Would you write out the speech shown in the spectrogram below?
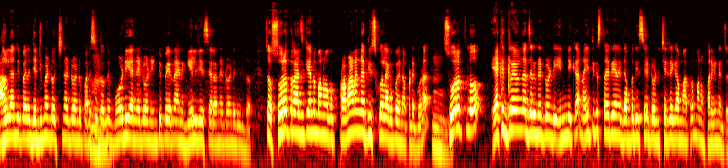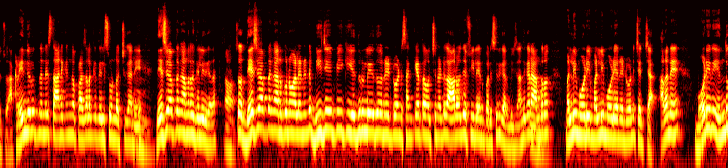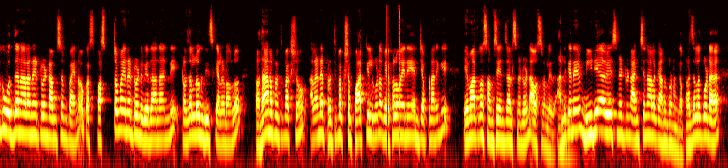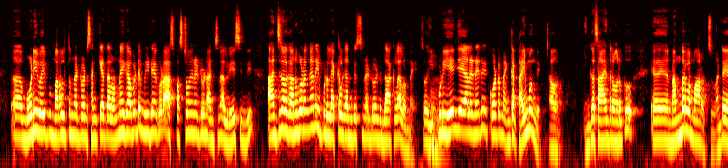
రాహుల్ గాంధీ పైన జడ్జిమెంట్ వచ్చినటువంటి పరిస్థితి. ఉంది. మోడీ అనేటువంటి ఇంటి పేరుని ఆయన గేలి చేశారు అనేటువంటి దీంతో సో సూరత్ రాజకీయాన్ని మనం ఒక ప్రమాణంగా తీసుకోలేకపోయినప్పటికీ కూడా సూరత్లో ఏకగ్రీవంగా జరిగినటువంటి ఎన్నిక నైతిక స్థైర్యాన్ని దెబ్బతీసేటువంటి చర్యగా మాత్రం మనం పరిగణించవచ్చు. అక్కడ ఏం జరుగుతుందంటే స్థానికంగా ప్రజలకు తెలిసి ఉండొచ్చు కానీ దేశవ్యాప్తంగా అందరికీ తెలియదు కదా. సో దేశవ్యాప్తంగా అనుకున్న వాళ్ళు ఏంటంటే బీజేపీకి ఎదురు లేదు అనేటువంటి సంకేతం వచ్చినట్టుగా ఆ రోజే ఫీల్ అయిన పరిస్థితి కనిపించింది. అందుకని. అందరూ మళ్ళీ మోడీ మళ్ళీ మోడీ అనేటువంటి చర్చ. అలానే మోడీని ఎందుకు వద్దనాలనేటువంటి అంశం పైన ఒక స్పష్టమైనటువంటి విధానాన్ని ప్రజల్లోకి తీసుకెళ్ళడంలో ప్రధాన ప్రతిపక్షం అలానే ప్రతిపక్ష పార్టీలు కూడా విఫలమైనవి అని చెప్పడానికి ఏమాత్రం సంశయించాల్సినటువంటి అవసరం లేదు. అందుకనే మీడియా వేసినటువంటి అంచనాలకు అనుగుణంగా ప్రజలకు కూడా మోడీ వైపు మరలుతున్నటువంటి సంకేతాలు ఉన్నాయి కాబట్టి మీడియా కూడా ఆ స్పష్టమైనటువంటి అంచనాలు వేసింది. ఆ అంచనాలకు అనుగుణంగానే ఇప్పుడు లెక్కలు కనిపిస్తున్నటువంటి దాఖలాలు ఉన్నాయి. సో ఇప్పుడు ఏం చేయాలనేది కూటమి ఇంకా టైం ఉంది. అవును. ఇంకా సాయంత్రం వరకు నంబర్లు మారచ్చు. అంటే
